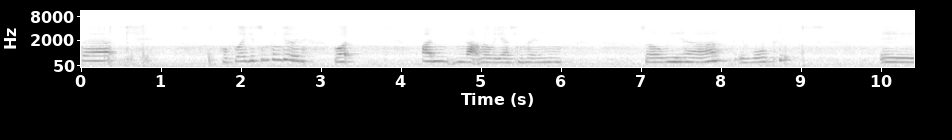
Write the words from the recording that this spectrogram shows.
Back. Hopefully I get something good, but I'm not really asking for anything. So we have a Vulpix, a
